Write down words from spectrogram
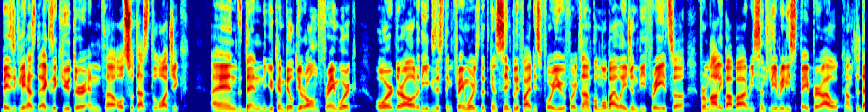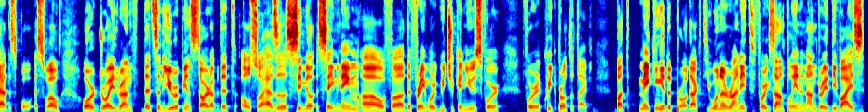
basically has the executor and uh, also does the logic. And then you can build your own framework or there are already existing frameworks that can simplify this for you. For example, Mobile Agent v3, it's a, from Alibaba recently released paper. I'll come to that as well. Or DroidRun, that's a European startup that also has a similar, same name uh, of uh, the framework which you can use for, for a quick prototype. But making it a product, you want to run it, for example, in an Android device,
